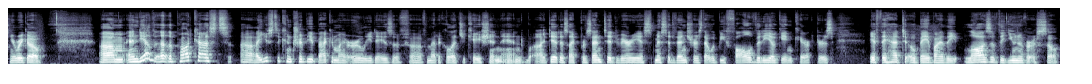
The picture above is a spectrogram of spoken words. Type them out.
here we go. Um, and yeah, the, the podcast, uh, I used to contribute back in my early days of, of medical education. And what I did is I presented various misadventures that would befall video game characters if they had to obey by the laws of the universe. So,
